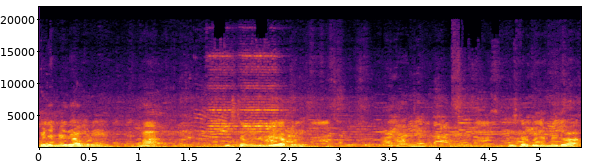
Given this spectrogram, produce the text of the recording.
கொஞ்சம் மெதுவாக போடுங்க. அம்மா சிஸ்டர் கொஞ்சம் மெதுவாக போடுங்க. சிஸ்டர் கொஞ்சம் மெதுவாக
